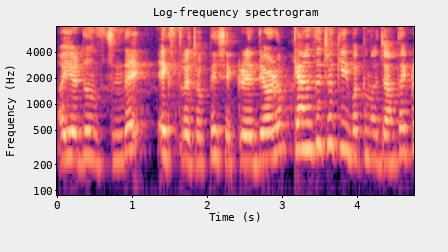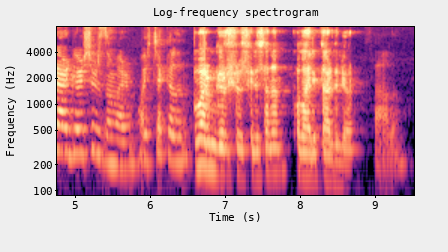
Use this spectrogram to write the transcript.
ayırdığınız için de ekstra çok teşekkür ediyorum. Kendinize çok iyi bakın hocam. Tekrar görüşürüz umarım. Hoşçakalın. Umarım görüşürüz Filiz Hanım. Kolaylıklar diliyorum. Sağ olun.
